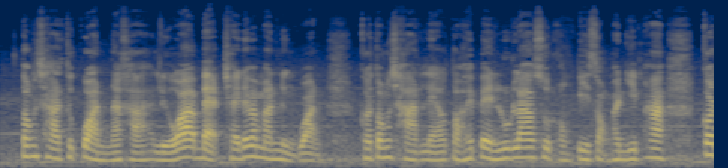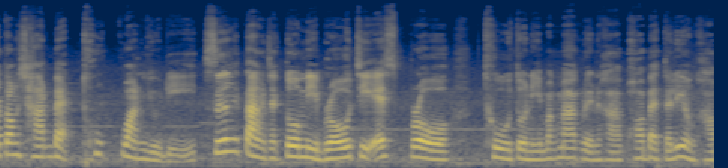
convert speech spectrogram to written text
ๆ ต้องชาร์จทุกวันนะคะ หรือว่าแบตใช้ได้ประมาณ 1 วัน ก็ต้องชาร์จแล้วต่อให้เป็นรุ่นล่าสุดของปี 2025 ก็ต้องชาร์จแบตทุกวันอยู่ดี ซึ่งต่างจากตัวมี Bro GS Pro 2 ตัวนี้มาก ๆ เลยนะคะ เพราะแบตเตอรี่ของเขา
